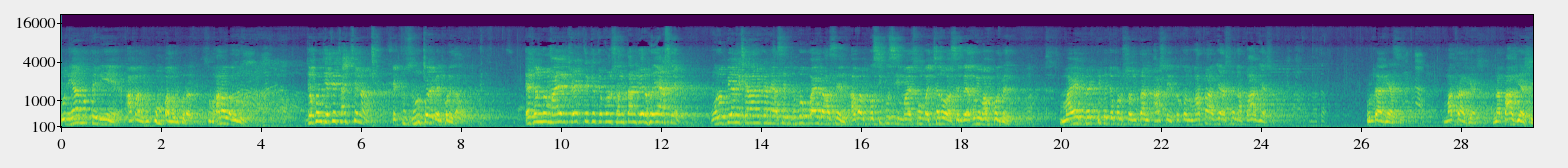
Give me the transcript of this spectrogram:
দুনিয়ার মধ্যে নিয়ে আমার হুকুম পালন করার। বলুন। যখন যেতে চাইছে না, একটু জোর করে বের করে দাও। এজন্য মায়ের পেট থেকে যখন সন্তান বের হয়ে আসে, মুরব্বিয়ানে কেরাম এখানে আছেন যুবক ভাইরা আছেন আবার কষি কষি মায়ের বাচ্চারাও আছেন তুমি মাফ করবেন। মায়ের পেট থেকে যখন সন্তান আসে, তখন মাথা আগে আসে না পা আগে আসে? উল্টা আগে আসে মাথা আগে আসে না, পা আগে আসে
